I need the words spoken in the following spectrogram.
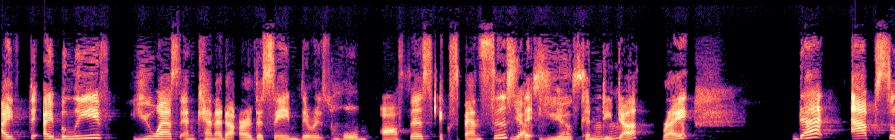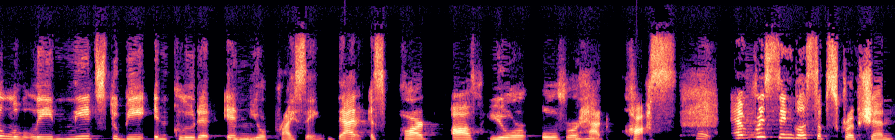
i th- i believe us and canada are the same there is mm-hmm. home office expenses yes, that you yes. can mm-hmm. deduct right yep. that absolutely needs to be included in mm-hmm. your pricing. That right. is part of your overhead mm-hmm. costs. Right. Every single subscription,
